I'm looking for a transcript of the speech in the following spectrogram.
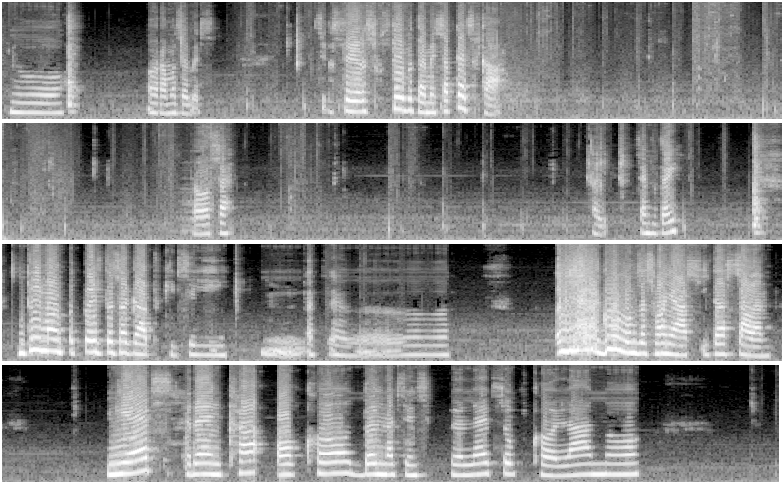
No... Dobra, może być. Stoję, stoję, bo tam jest apteczka. Proszę. Ej, ten tutaj. No tutaj mamy podpowiedź do zagadki, czyli... Mm, Eee, głową zasłaniasz i teraz ciałem. Miecz, ręka, oko, dolna część pleców, kolano...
